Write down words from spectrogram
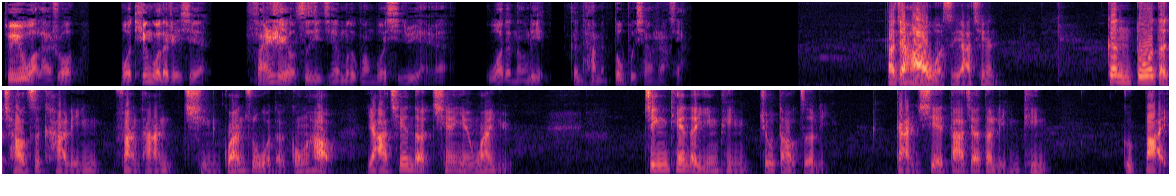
对于我来说，我听过的这些，凡是有自己节目的广播喜剧演员，我的能力跟他们都不相上下。大家好，我是牙签。更多的乔治卡林访谈，请关注我的公号“牙签的千言万语”。今天的音频就到这里，感谢大家的聆听，Goodbye。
